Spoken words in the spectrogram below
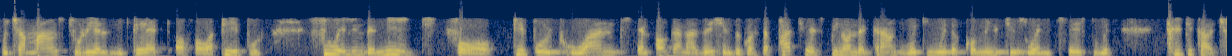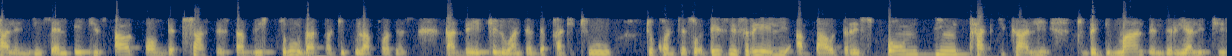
which amounts to real neglect of our people, fueling the need for people to want an organization because the party has been on the ground working with the communities when it's faced with critical challenges and it is out of the trust established through that particular process that they actually wanted the party to to contest. So this is really about responding practically to the demands and the realities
